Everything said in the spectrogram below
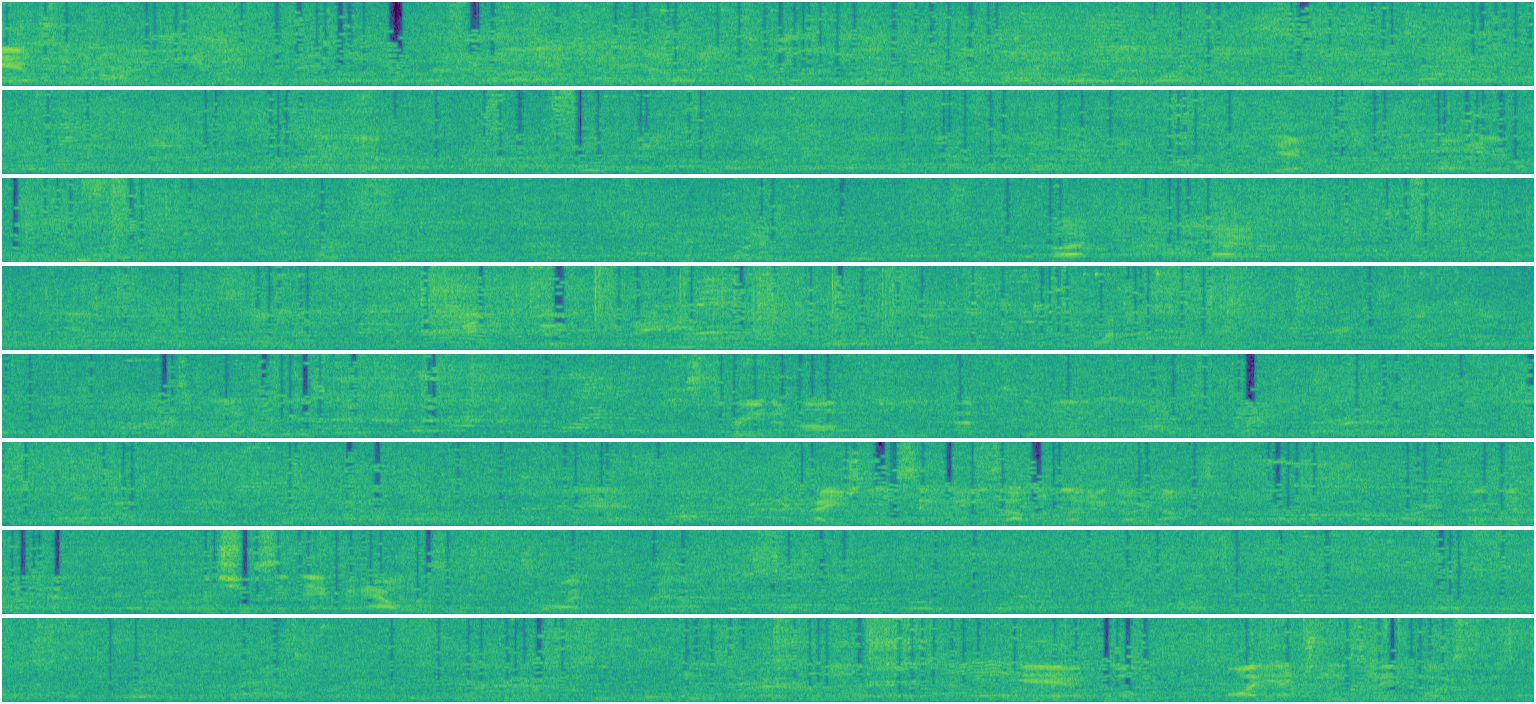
Yeah. Three and a half and she absolutely loves playing. Yeah. Occasionally set these up and let her go nuts on it. and she'll sit there for hours and just drive them around. Yeah, well, I actually spent most of week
